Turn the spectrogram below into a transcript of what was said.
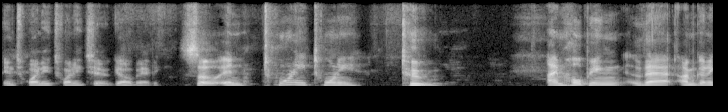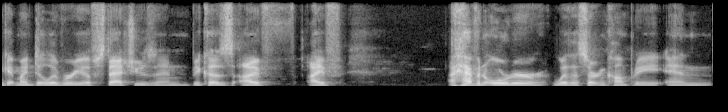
in 2022. Go, baby. So in 2022, I'm hoping that I'm going to get my delivery of statues in because I've I've I have an order with a certain company and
